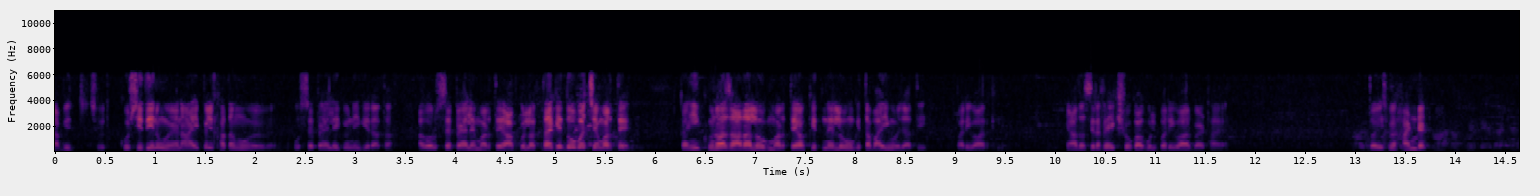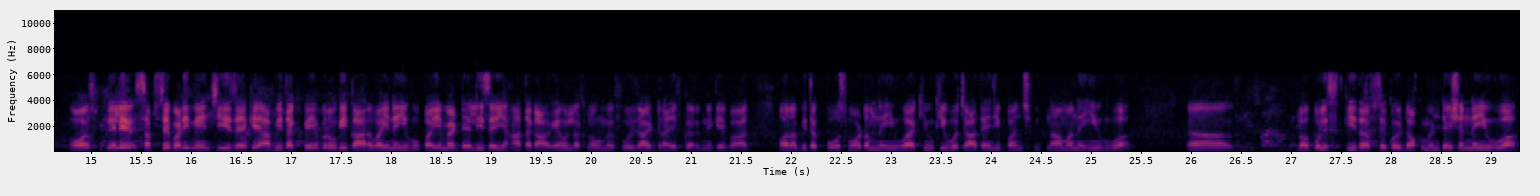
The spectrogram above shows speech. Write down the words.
अभी कुछ ही दिन हुए हैं ना आईपीएल खत्म हुए हुए। उससे पहले क्यों नहीं गिरा था? अगर उससे पहले मरते आपको लगता है कि दो बच्चे मरते? कहीं गुना ज़्यादा लोग मरते हैं और कितने लोगों की तबाही हो जाती परिवार की। यहाँ तो सिर्फ़ एक शोकाकुल परिवार बैठा है। तो इसमें हंड्रेड और उसके लिए सबसे बड़ी मेन चीज़ है कि अभी तक पेपरों की कार्रवाई नहीं हो पाई है। मैं दिल्ली से यहाँ तक आ गया हूँ, लखनऊ में फुल रात ड्राइव करने के बाद और अभी तक पोस्टमार्टम नहीं हुआ है क्योंकि वो चाहते हैं जी पंचनामा नहीं हुआ। पुलिस की तरफ़ से कोई डॉक्यूमेंटेशन नहीं हुआ।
